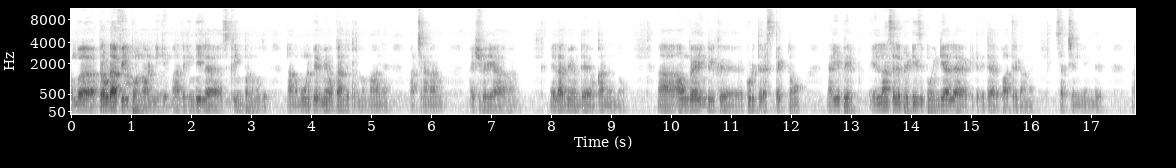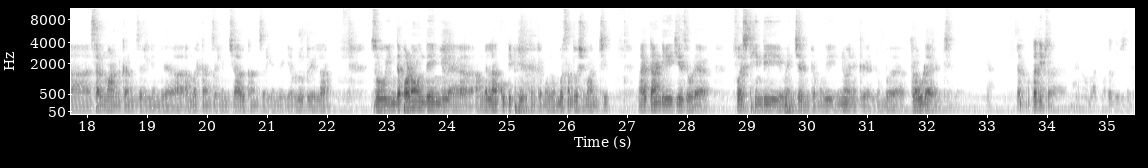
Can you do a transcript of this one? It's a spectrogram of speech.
ரொம்ப ப்ரௌடாக ஃபீல் பண்ணோம் அன்றைக்கி அது ஹிந்தியில் ஸ்க்ரீன் பண்ணும்போது. நாங்கள் மூணு பேருமே உட்காந்துட்டு இருந்தோம். நான் அர்ச்சனா மேம் ஐஸ்வர்யா மேம் எல்லாருமே வந்து உட்காந்துருந்தோம் அவங்க எங்களுக்கு கொடுத்த ரெஸ்பெக்டும் நிறைய பேர் எல்லா செலிப்ரிட்டிஸ் இப்போ இந்தியாவில் கிட்டத்தட்ட அதை பார்த்துருக்காங்க. சச்சின்லேருந்து சல்மான் கான் சார்லேருந்து அமர் கான் சார்லேருந்து ஷாருக் கான் சார்லேருந்து எவ்வளோ பேர் எல்லாரும். ஸோ இந்த படம் வந்து எங்களை அங்கெல்லாம் கூட்டிகிட்டு போயிருக்குன்ற போது ரொம்ப சந்தோஷமாக இருந்துச்சு. அதை தாண்டி ஏஜிஎஸோட ஃபர்ஸ்ட் ஹிந்தி வெஞ்சர்ன்ற போது இன்னும் எனக்கு அது ரொம்ப ப்ரௌடாக இருந்துச்சு. Sir Pradeep sir Pradeep sir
